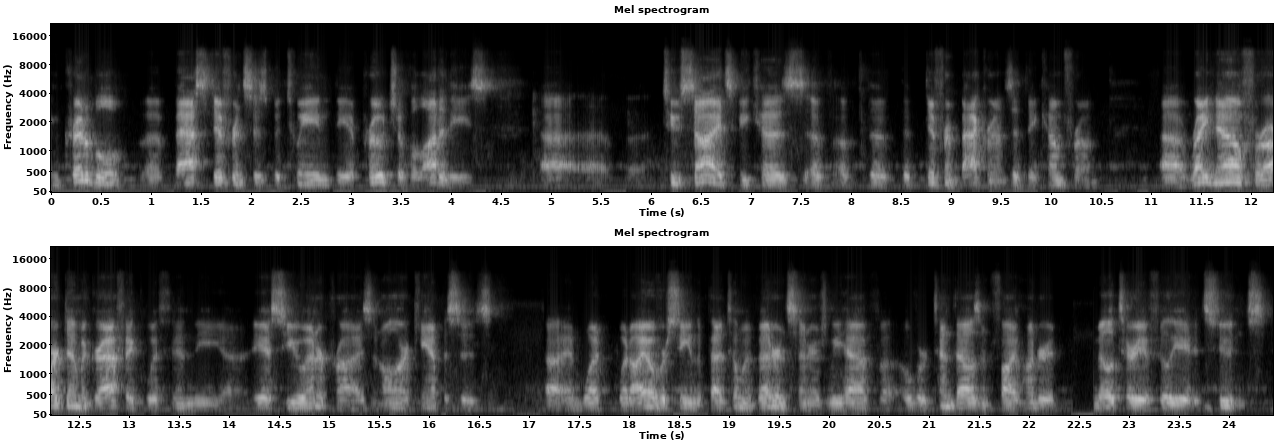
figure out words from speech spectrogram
incredible, uh, vast differences between the approach of a lot of these uh, two sides because of, of the, the different backgrounds that they come from. Uh, right now, for our demographic within the uh, ASU enterprise and all our campuses, uh, and what, what I oversee in the Pat Tillman Veteran Centers, we have uh, over 10,500 military affiliated students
